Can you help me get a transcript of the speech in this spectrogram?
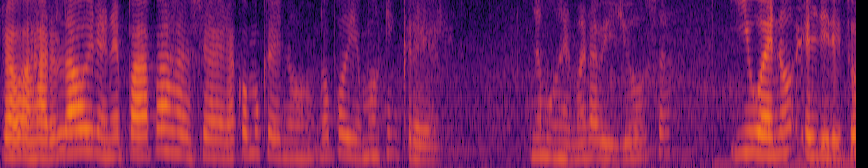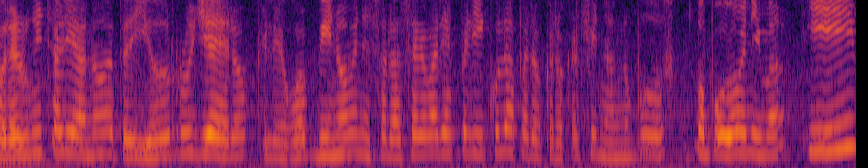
Trabajar al lado de Irene Papas, o sea, era como que no, no podíamos ni creer. Una mujer maravillosa, y bueno, el director era un italiano de apellido Ruggero, que luego vino a Venezuela a hacer varias películas, pero creo que al final no pudo, no pudo venir más. Y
